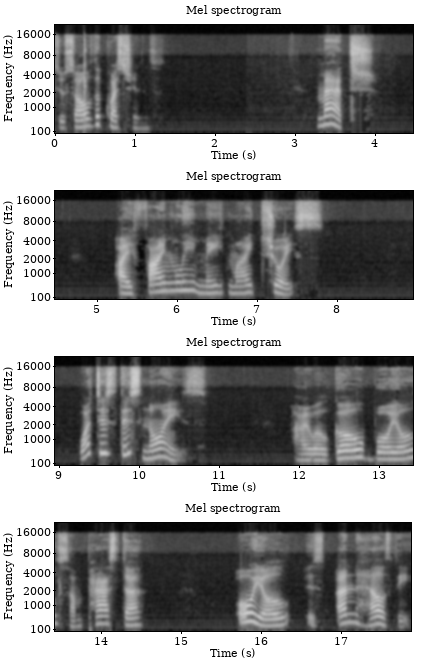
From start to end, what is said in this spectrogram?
to solve the questions. Match. I finally made my choice. What is this noise? I will go boil some pasta. Oil is unhealthy.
